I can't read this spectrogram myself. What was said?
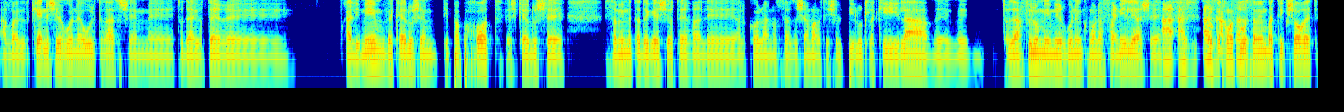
אבל כן יש ארגוני אולטרס שהם, אה, אתה יודע, יותר אה, אלימים, וכאלו שהם טיפה פחות. יש כאלו ששמים את הדגש יותר על, אה, על כל הנושא הזה שאמרתי, של פעילות לקהילה, ואתה יודע, אפילו מארגונים כמו לה פמיליה, כן. שכל כך מפורסמים בתקשורת.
